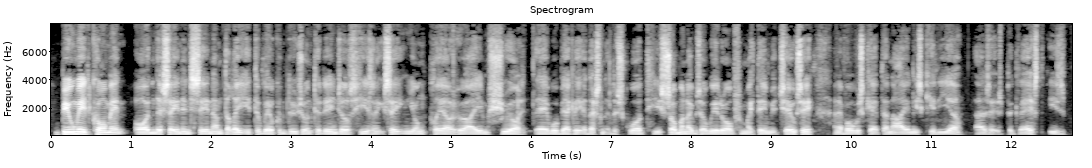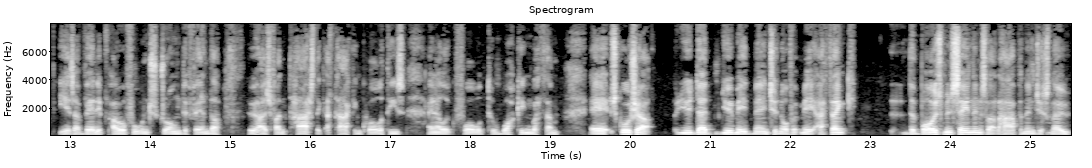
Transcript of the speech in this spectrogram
Beale made comment on the signing saying, I'm delighted to welcome Dujon to Rangers. He's an exciting young player who I am sure uh, will be a great addition to the squad. He's someone I was aware of from my time at Chelsea, and I've always kept an eye on his career as it has progressed. He's, he is a very powerful and strong defender who has fantastic attacking qualities, and I look forward to working with him. Uh, Scotia, you did, you made mention of it, mate. I think the Bosman signings that are happening just now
